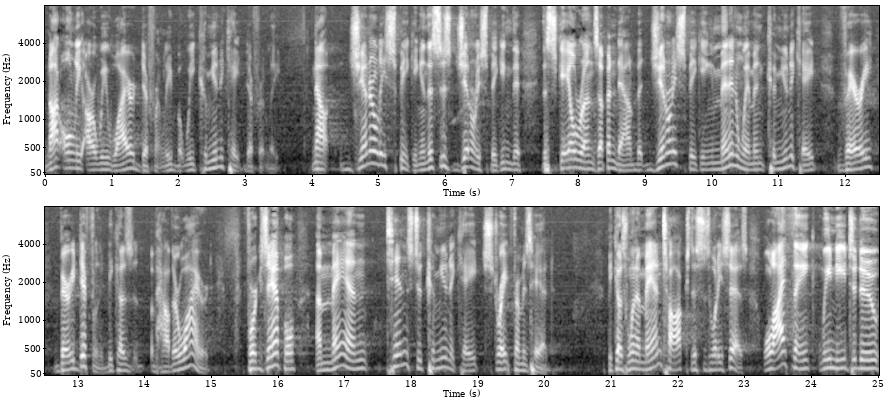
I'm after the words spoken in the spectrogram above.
not only are we wired differently, but we communicate differently. Now, generally speaking, and this is generally speaking, the, the scale runs up and down, but generally speaking, men and women communicate very, very differently because of how they're wired. For example, a man tends to communicate straight from his head. Because when a man talks, this is what he says Well, I think we need to do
